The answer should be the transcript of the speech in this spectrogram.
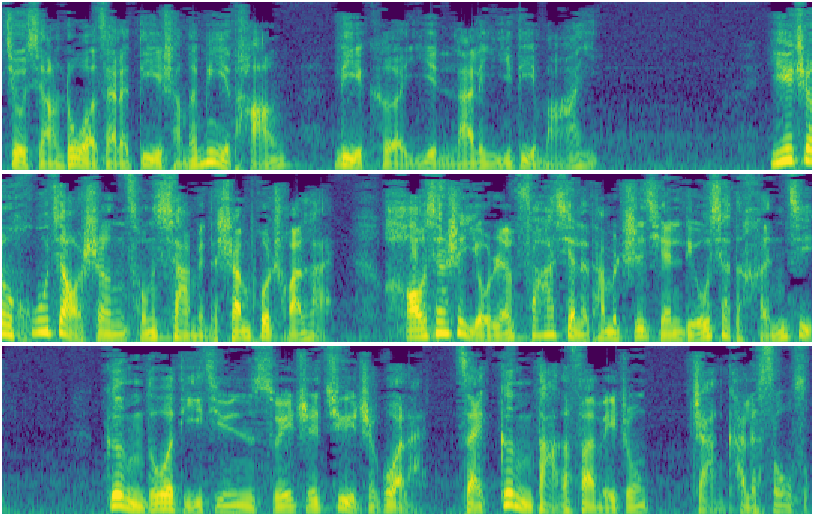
就像落在了地上的蜜糖，立刻引来了一地蚂蚁。一阵呼叫声从下面的山坡传来，好像是有人发现了他们之前留下的痕迹。更多敌军随之聚之过来，在更大的范围中展开了搜索。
